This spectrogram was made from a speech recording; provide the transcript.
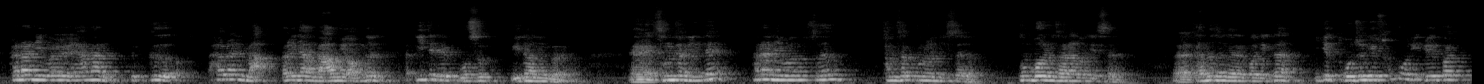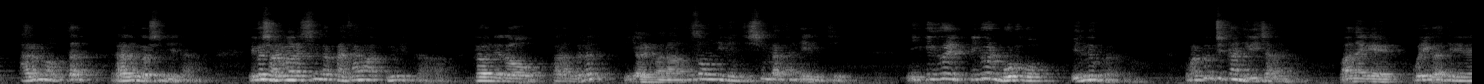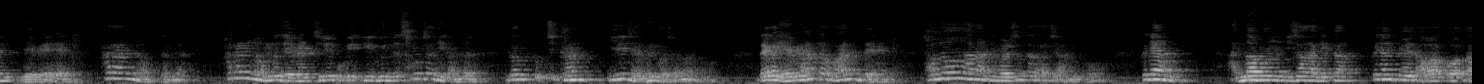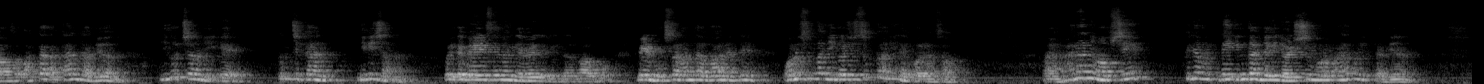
하나님을 향한 그, 그 하나님을 향한 마음이 없는 이들의 모습이라는 거예요. 네, 성전인데 하나님은 없어요. 장사꾼은 있어요. 돈 버는 사람은 있어요. 네, 다른 성경을 보니까 이게 도적의 소굴일과 다른 바 없다라는 것입니다. 이것이 얼마나 심각한 상황입니까? 그런데도 사람들은 이게 얼마나 무서운 일인지 심각한 일인지 이걸 이걸 모르고 있는 거예요. 정말 끔찍한 일이잖아요. 만약에 우리가 드리는 예배에 하나님이 없다면 하나님이 없는 예배를 드리고 있는 성전이라면 이건 끔찍한 일이 되는 거잖아요. 내가 예배한다고 하는데 전혀 하나님을 생각하지 않고 그냥 안 나오면 이상하니까 그냥 교회 나와, 나와서 왔다 갔다 한다면 이것처럼 이게 끔찍한 일이잖아요. 우리가 매일 새벽 예배 드린다고 하고 매일 묵상한다고 하는데 어느 순간 이것이 습관이 돼버려서 아, 하나님 없이 그냥 내 인간적인 열심으로만 하고 있다면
